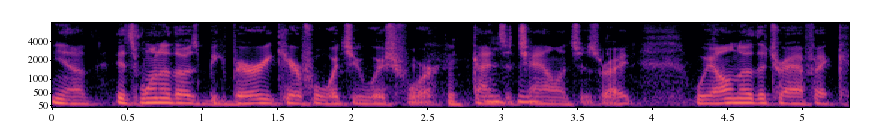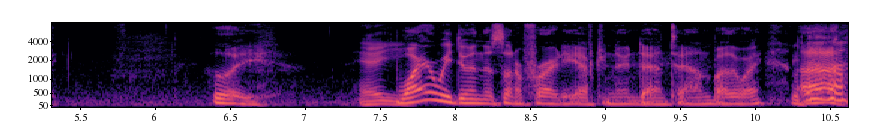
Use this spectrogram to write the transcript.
you know, it's one of those be very careful what you wish for kinds of mm-hmm. challenges, right? We all know the traffic. Oy. Hey. Why are we doing this on a Friday afternoon downtown, by the way? Uh,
